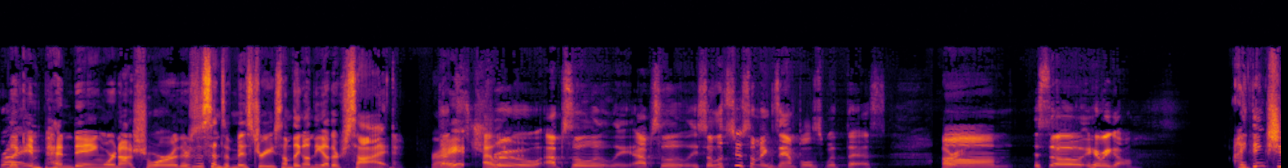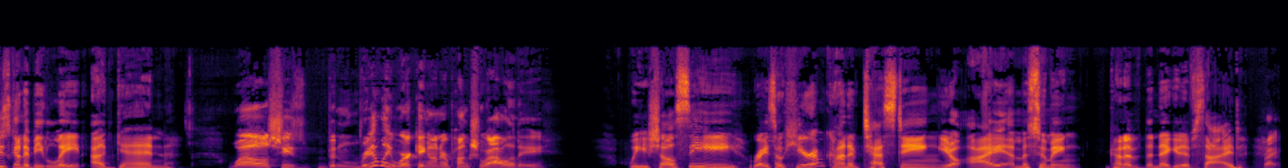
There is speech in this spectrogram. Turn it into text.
Right. like impending, we're not sure. There's a sense of mystery, something on the other side, right? That's I like that. true. absolutely. Absolutely. So let's do some examples with this. All right. Um so here we go. I think she's going to be late again. Well, she's been really working on her punctuality. We shall see, right? So here I'm kind of testing, you know, I am assuming kind of the negative side, Right.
